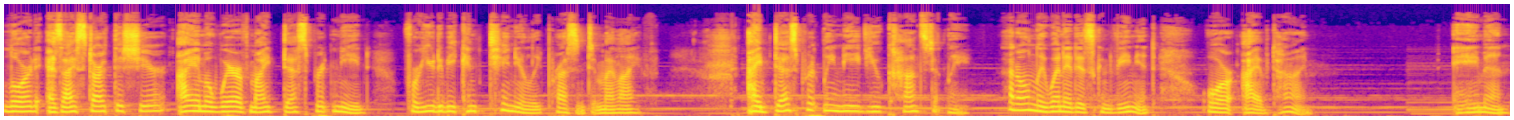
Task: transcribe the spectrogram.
Lord, as I start this year, I am aware of my desperate need for you to be continually present in my life. I desperately need you constantly, not only when it is convenient or I have time. Amen.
